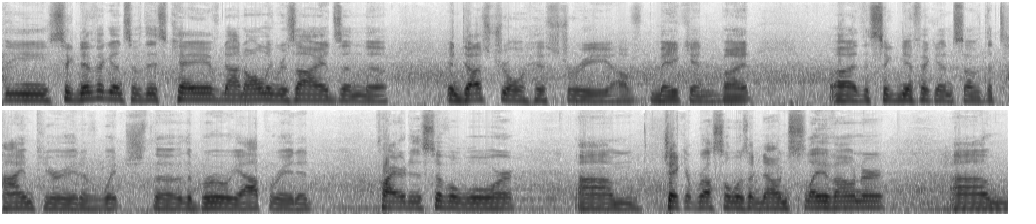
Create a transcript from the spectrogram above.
The significance of this cave not only resides in the industrial history of Macon, but uh, the significance of the time period of which the, the brewery operated. Prior to the Civil War, um, Jacob Russell was a known slave owner, um,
